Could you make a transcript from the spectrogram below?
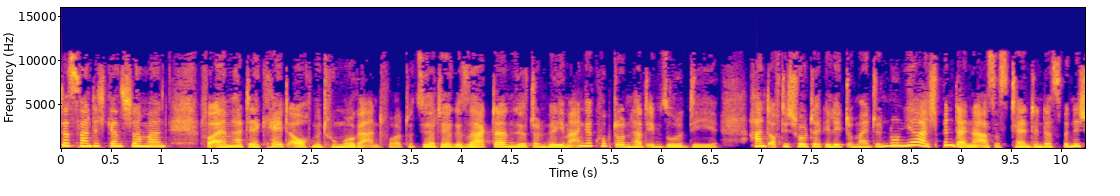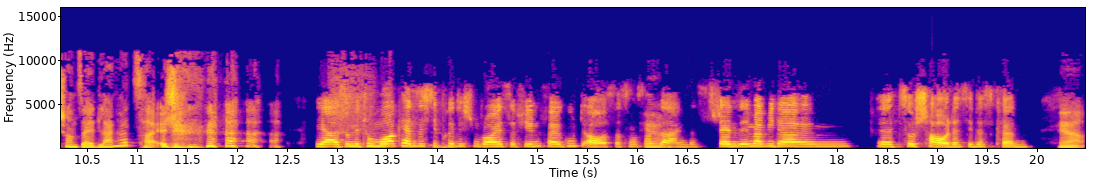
Das fand ich ganz charmant. Vor allem hat der Kate auch mit Humor geantwortet. Sie hat ja gesagt dann, sie hat John William angeguckt und hat ihm so die Hand auf die Schulter gelegt und meinte, nun ja, ich bin deine Assistentin, das bin ich schon seit langer Zeit. Ja, also mit Humor kennen sich die britischen Royals auf jeden Fall gut aus, das muss man ja. sagen. Das stellen sie immer wieder ähm, äh, zur Schau, dass sie das können. Ja.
